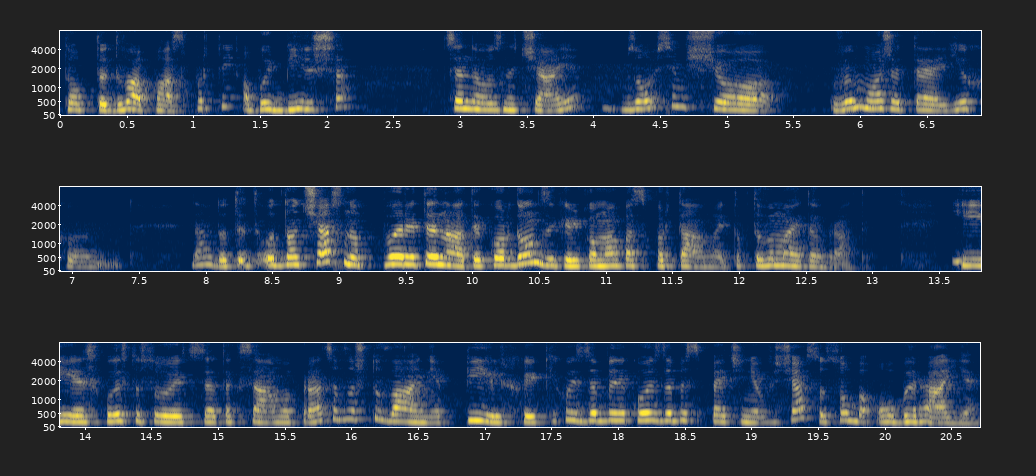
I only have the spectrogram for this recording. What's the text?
Тобто два паспорти або більше. Це не означає зовсім, що ви можете їх е, да, одночасно перетинати кордон за кількома паспортами. Тобто ви маєте обрати. І коли стосується так само працевлаштування, пільг, якихось якогось забезпечення, весь час особа обирає.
